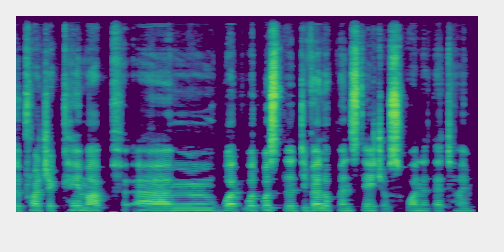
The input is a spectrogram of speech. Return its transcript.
the project came up? Um, what what was the development stage of Swan at that time?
